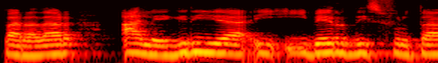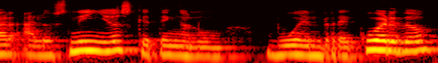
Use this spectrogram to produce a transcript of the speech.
Para dar alegría y, ver disfrutar a los niños que tengan un buen recuerdo.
